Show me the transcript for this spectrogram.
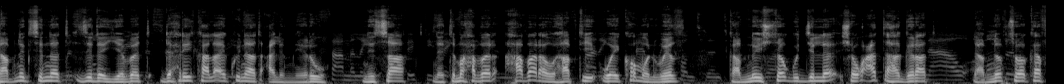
ናብ ንግስነት ዝደየበት ድሕሪ ካልኣይ ኲናት ዓለም ነይሩ። ንሳ ነቲ ማሕበር ሓባራዊ ሃብቲ ወይ ኮሞንዌልዝ፣ ካብ ንእሽቶ ጉጅለ ሸውዓተ ሃገራት ናብ ነፍሲ ወከፍ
